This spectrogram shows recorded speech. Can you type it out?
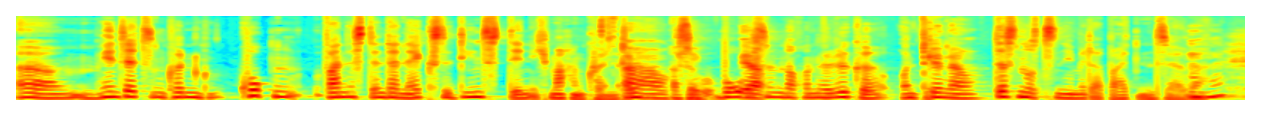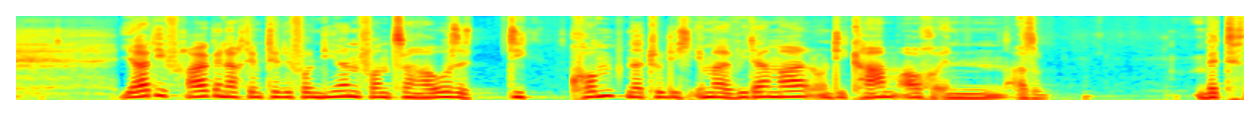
ähm, hinsetzen, können gucken, wann ist denn der nächste Dienst, den ich machen könnte. Ah, okay. Also wo ja. ist denn noch eine Lücke? Und genau. das nutzen die Mitarbeitenden selber. Mhm. Ja, die Frage nach dem Telefonieren von zu Hause, die kommt natürlich immer wieder mal und die kam auch in, also mit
